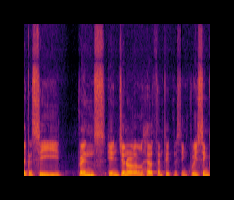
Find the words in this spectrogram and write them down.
I can see trends in general health and fitness increasing.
